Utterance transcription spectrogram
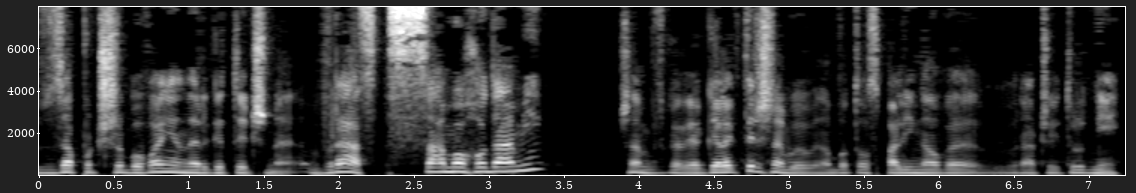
zapotrzebowania energetyczne wraz z samochodami, czy na przykład jak elektryczne były, no bo to spalinowe raczej trudniej,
